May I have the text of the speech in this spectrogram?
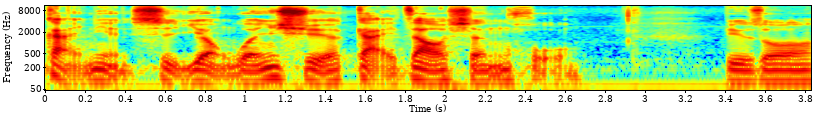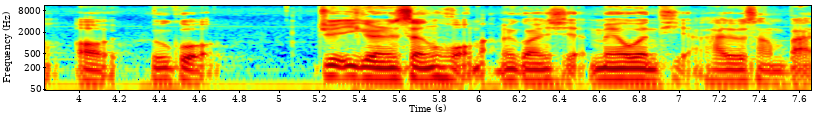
概念是用文学改造生活，比如说哦，如果就一个人生活嘛，没关系，没有问题啊，他就上班，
